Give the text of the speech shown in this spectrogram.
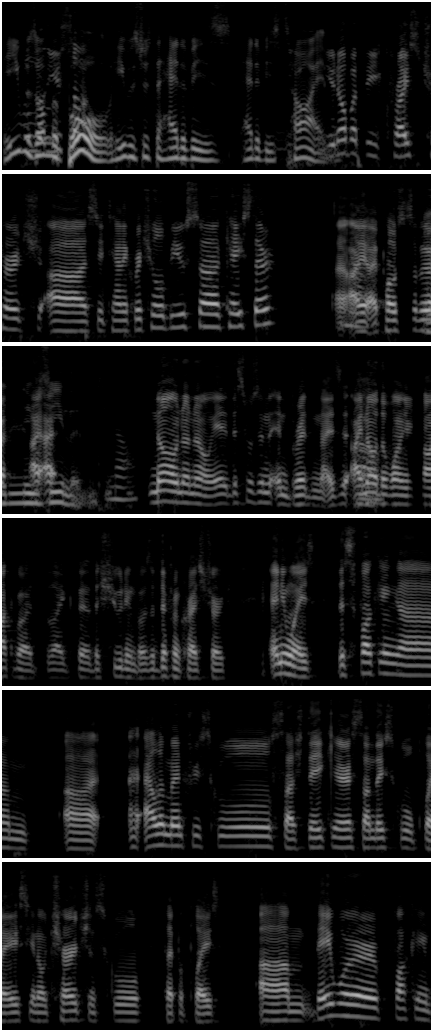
He was Well, on you the saw- ball. He was just ahead of his head of his time. You know about the Christchurch uh, satanic ritual abuse uh, case there? I, I, I posted something. about- in New I- I- Zealand. No. No, no, no. It, this was in, in Britain. I, I know Oh. the one you're talking about, like the, the shooting, but it was a different Christchurch. Anyways, this fucking um uh elementary school slash daycare Sunday school place, you know, church and school type of place. Um, they were fucking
